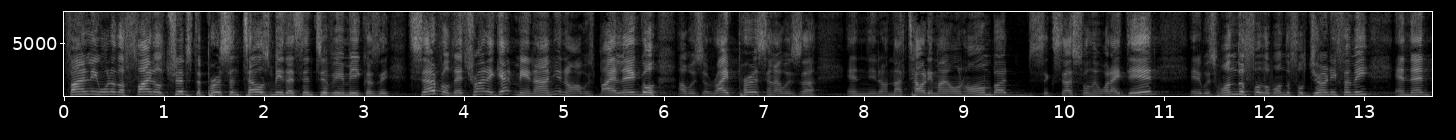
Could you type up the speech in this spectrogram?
Finally, one of the final trips, the person tells me that's interviewing me because several, they're trying to get me. And I'm, you know, I was bilingual. I was the right person. I was, uh, and, you know, I'm not touting my own home, but successful in what I did. It was wonderful, a wonderful journey for me. And then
